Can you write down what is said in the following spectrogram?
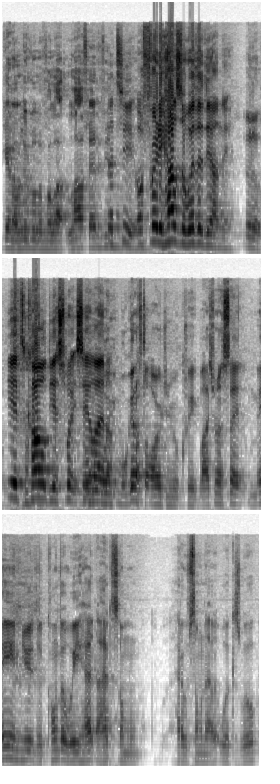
Get a little of a laugh out of him. That's it. Or Freddie, how's the weather down there? Look, look. Yeah, it's cold. Yeah, sweet. See you We'll, later. we'll, we'll get off the origin real quick, but I just want to say, me and you, the convo we had, I had someone had it with someone at work as well.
